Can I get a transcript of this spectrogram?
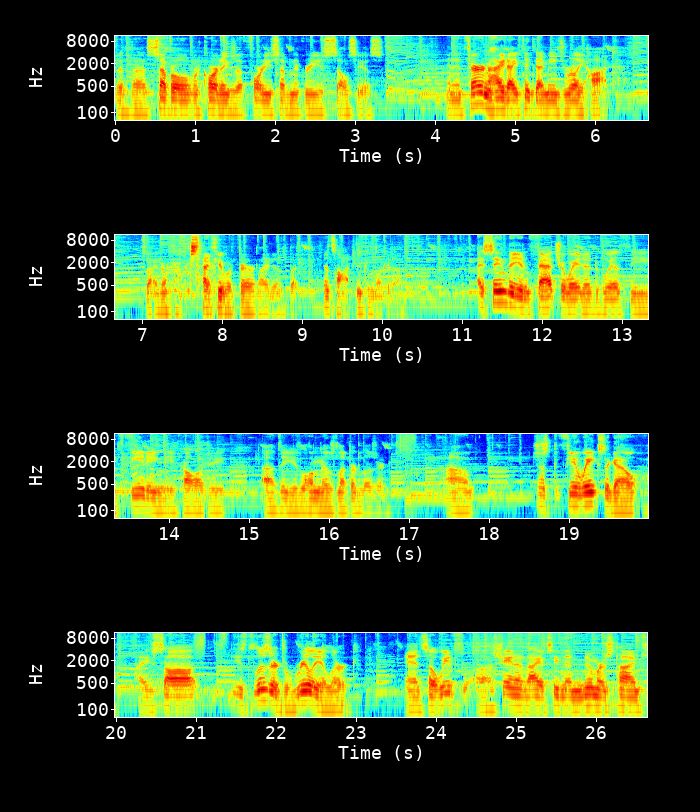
with uh, several recordings of 47 degrees Celsius. And in Fahrenheit, I think that means really hot. So I don't know exactly what Fahrenheit is, but it's hot. You can look it up. I seem to be infatuated with the feeding ecology of the long-nosed leopard lizard. Um, just a few weeks ago, I saw these lizards really alert. And so we've, uh, Shannon and I have seen them numerous times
